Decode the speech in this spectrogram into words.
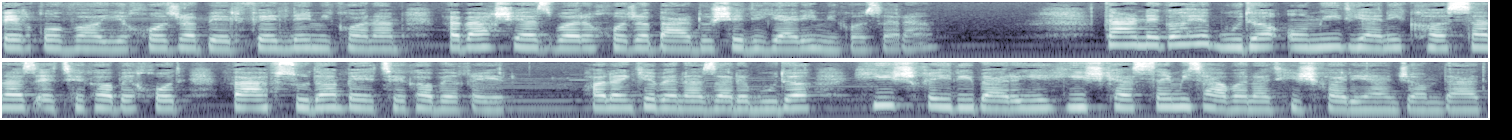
بالقوای خود را بالفعل نمی کنم و بخشی از بار خود را بر دوش دیگری می گذارم. در نگاه بودا امید یعنی کاستن از اتکاب خود و افسودن به اتکاب غیر حالا که به نظر بودا هیچ غیری برای هیچ کس نمی‌تواند هیچ کاری انجام داد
